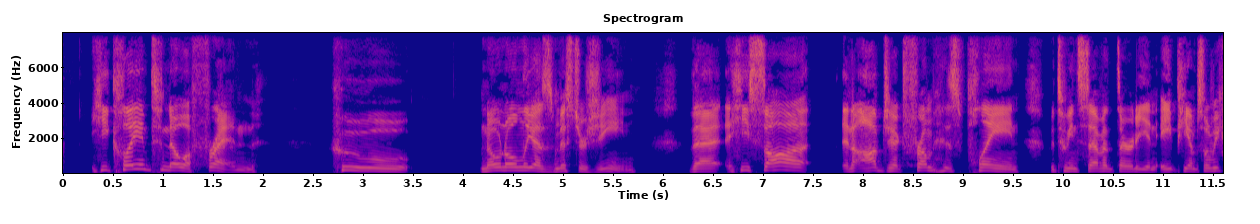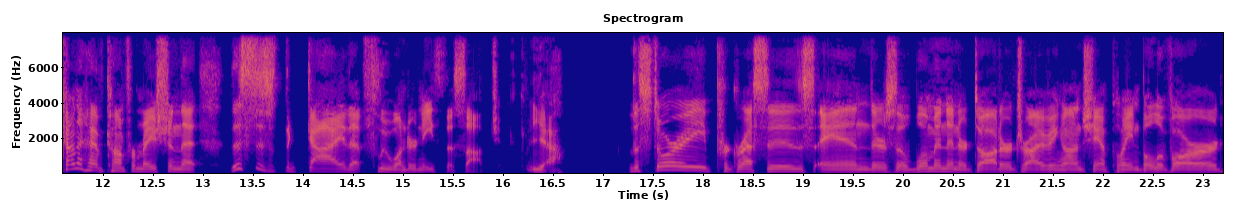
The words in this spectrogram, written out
he claimed to know a friend who known only as Mr. Jean, that he saw an object from his plane between 7:30 and 8 p.m. So we kind of have confirmation that this is the guy that flew underneath this object. Yeah. The story progresses and there's a woman and her daughter driving on Champlain Boulevard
